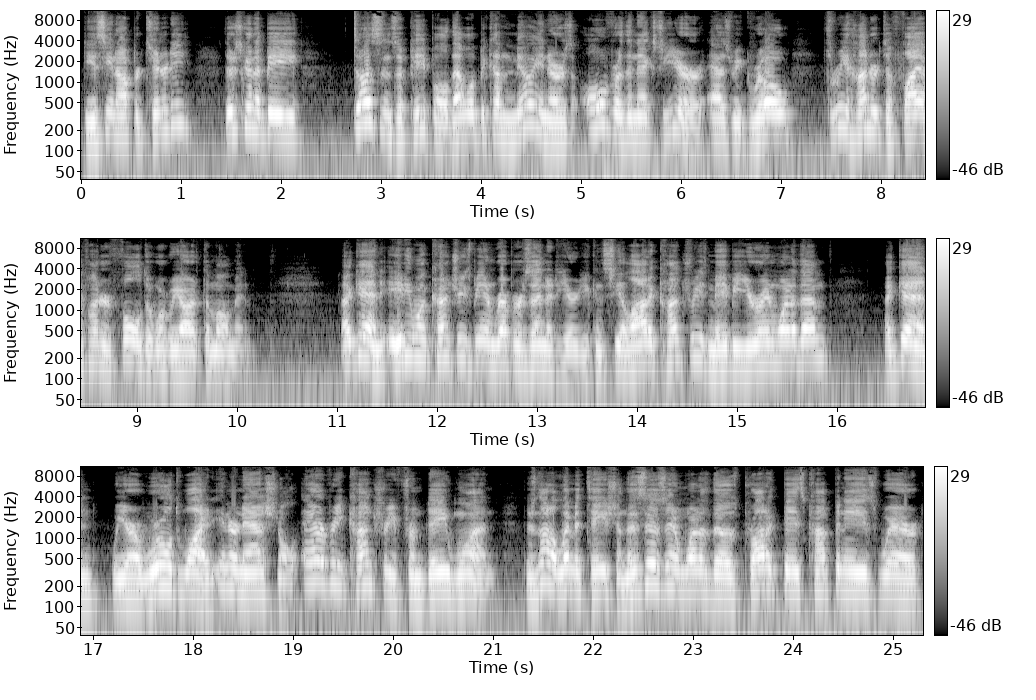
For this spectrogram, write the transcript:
Do you see an opportunity? There's going to be dozens of people that will become millionaires over the next year as we grow 300 to 500 fold to where we are at the moment. Again, 81 countries being represented here. You can see a lot of countries. Maybe you're in one of them. Again, we are worldwide, international, every country from day one. There's not a limitation. This isn't one of those product based companies where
